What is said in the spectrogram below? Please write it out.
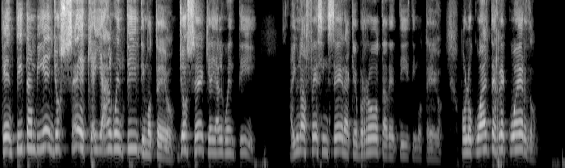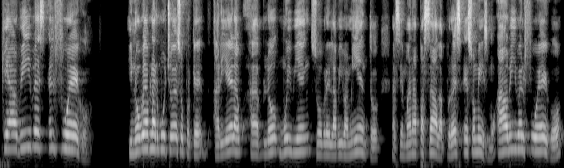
que en ti también, yo sé que hay algo en ti, Timoteo. Yo sé que hay algo en ti. Hay una fe sincera que brota de ti, Timoteo. Por lo cual te recuerdo que avives el fuego y no voy a hablar mucho de eso porque Ariel habló muy bien sobre el avivamiento la semana pasada, pero es eso mismo. Aviva el fuego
